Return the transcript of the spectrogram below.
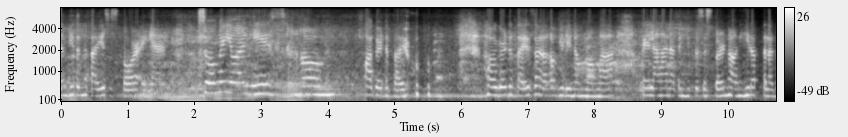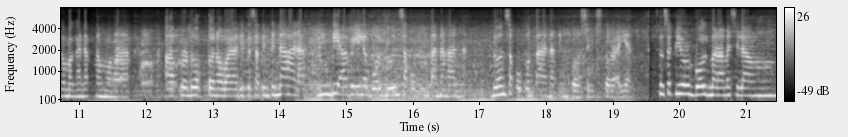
nandito na tayo sa store. Ayan. So, ngayon is um, haggard na tayo. haggard na tayo sa kakabili ng mga kailangan natin dito sa store. No? Ang hirap talaga maghanap ng mga ah, produkto na wala dito sa tindahan at hindi available doon sa pupuntahan doon sa pupuntahan nating grocery store. Ayan. So sa Pure Gold, marami silang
